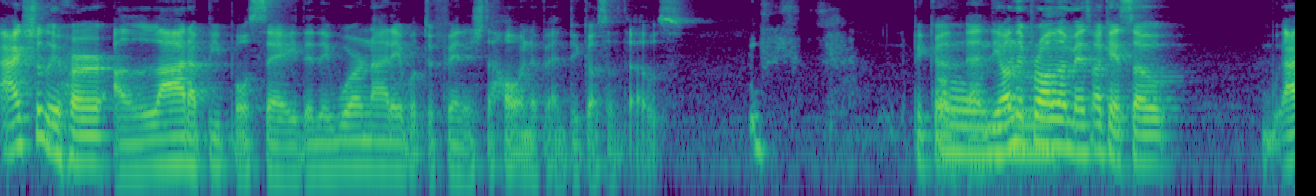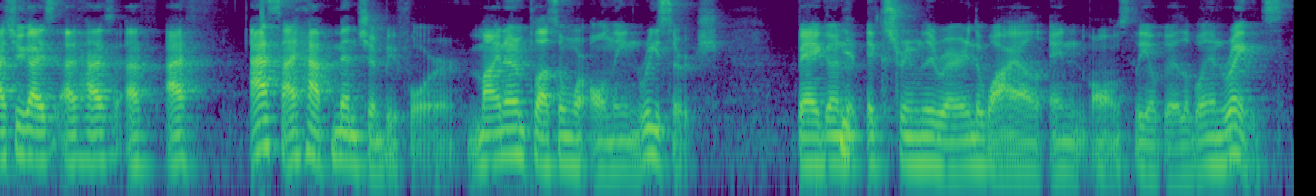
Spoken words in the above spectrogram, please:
actually heard a lot of people say that they were not able to finish the whole event because of those. Because Oh, and the only problem is okay. So as you guys, I have, I've, I've, as I have mentioned before, Minun and Plusle were only in research. Bagon Yep. extremely rare in the wild and mostly available in raids.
